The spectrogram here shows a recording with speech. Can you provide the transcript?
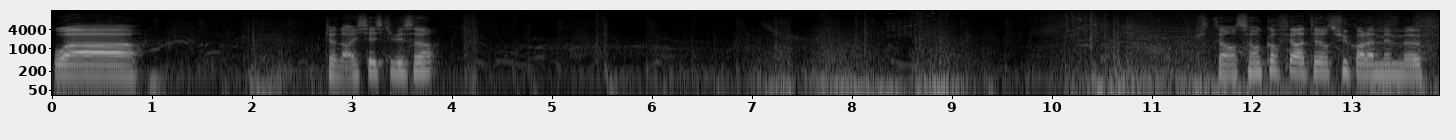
Waouh Ok, on a réussi à esquiver ça. Putain, on s'est encore fait atterrir dessus par la même meuf.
